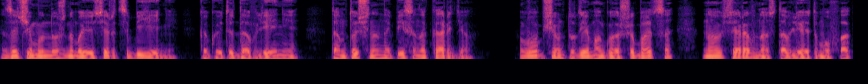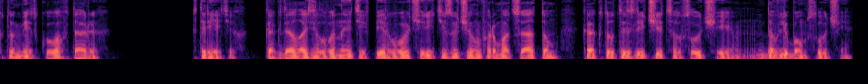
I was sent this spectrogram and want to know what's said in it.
Зачем им нужно мое сердцебиение, какое-то давление? Там точно написано кардио. В общем, тут я могу ошибаться, но все равно ставлю этому факту метку во-вторых. В-третьих, когда лазил в инете, в первую очередь изучил информацию о том, как тут излечиться в случае, да в любом случае.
